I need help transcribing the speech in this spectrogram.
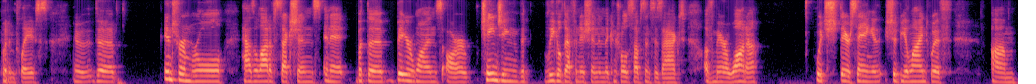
put in place. You know, the interim rule has a lot of sections in it, but the bigger ones are changing the legal definition in the Controlled Substances Act of marijuana, which they're saying should be aligned with um,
